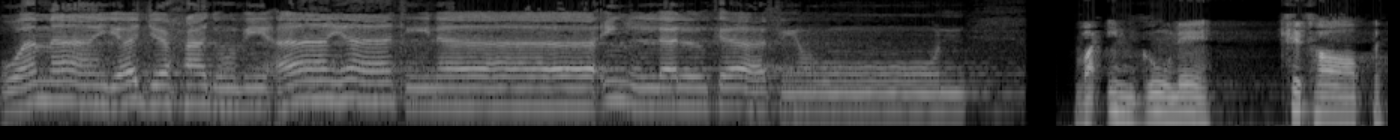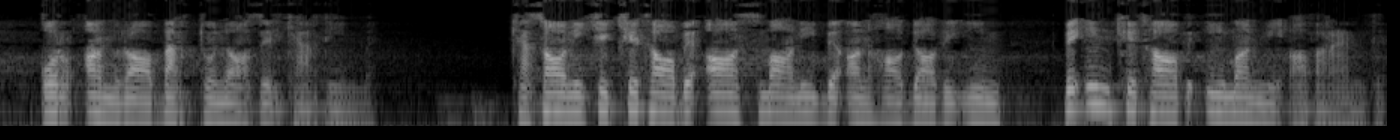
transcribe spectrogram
وما يجحد بآياتنا إلا الكافرون و این گونه کتاب قرآن را بر تو نازل کردیم. کسانی که کتاب آسمانی به آنها داده ایم به این کتاب ایمان می آورند.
